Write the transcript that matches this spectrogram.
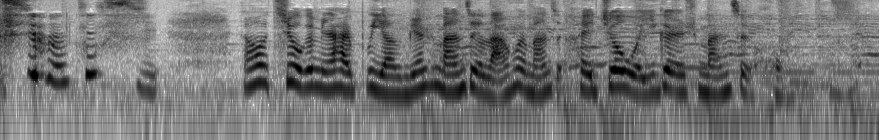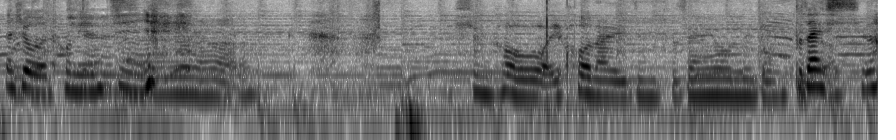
去了去洗，然后其实我跟别人还是不一样的，别人是满嘴蓝或者满嘴黑，只有我一个人是满嘴红，那是我的童年记忆。嗯幸好我后来已经不再用那种，不再洗了。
